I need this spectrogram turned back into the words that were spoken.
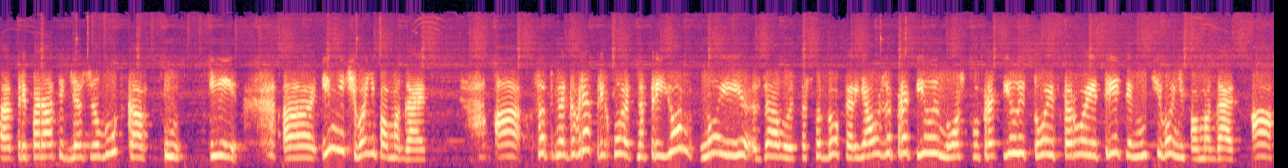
э, препараты для желудка, и э, им ничего не помогает. А, собственно говоря, приходят на прием, ну и жалуются, что доктор, я уже пропил и ножку, пропил и то, и второе, и третье, ничего не помогает. А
